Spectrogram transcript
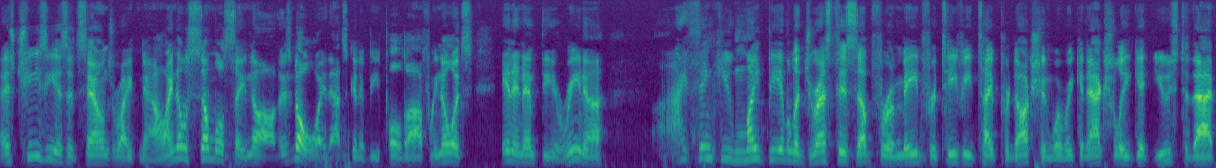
as cheesy as it sounds right now, I know some will say, no, there's no way that's going to be pulled off. We know it's in an empty arena. I think you might be able to dress this up for a made for TV type production where we can actually get used to that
